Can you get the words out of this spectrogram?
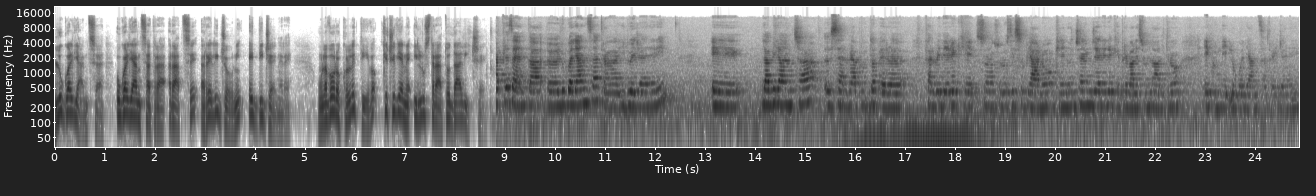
l'uguaglianza, uguaglianza tra razze, religioni e di genere. Un lavoro collettivo che ci viene illustrato da Alice. Rappresenta eh, l'uguaglianza tra i due generi e la bilancia eh, serve appunto per far vedere che sono sullo stesso piano, che non c'è un genere che prevale sull'altro e quindi l'uguaglianza tra i generi.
